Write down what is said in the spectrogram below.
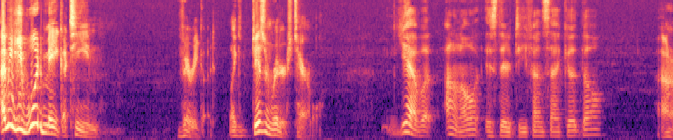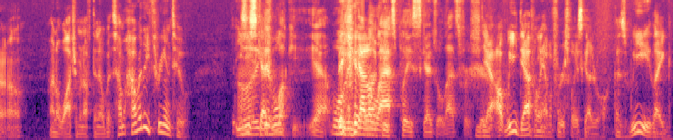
I mean, he would make a team very good. Like Jason Ridder's terrible. Yeah, but I don't know. Is their defense that good though? I don't know. I don't watch them enough to know. But how, how are they three and two? Oh, Easy they schedule. lucky. Yeah. Well, They they, got lucky. a last place schedule. That's for sure. Yeah, we definitely have a first place schedule because we like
